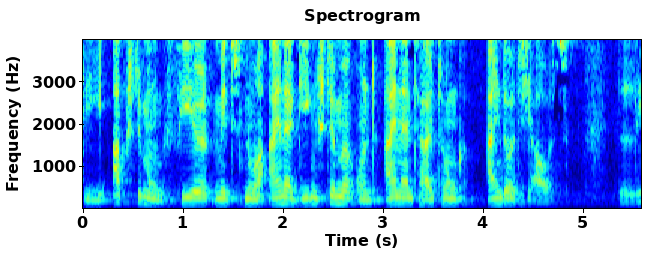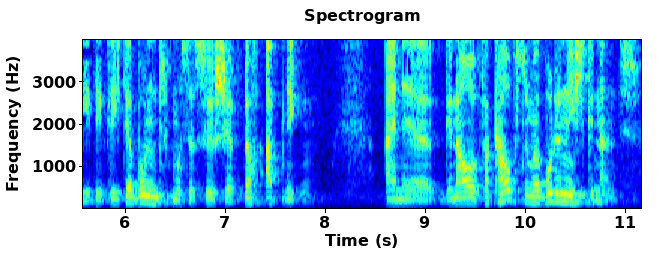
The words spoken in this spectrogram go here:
Die Abstimmung fiel mit nur einer Gegenstimme und einer Enthaltung eindeutig aus. Lediglich der Bund muss das Geschäft noch abnicken. Eine genaue Verkaufsnummer wurde nicht genannt.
